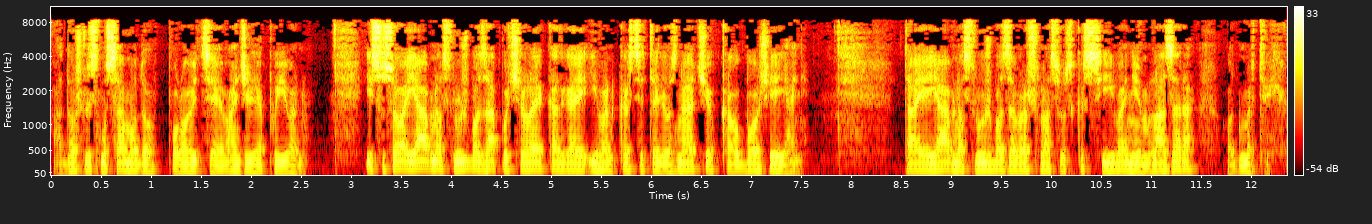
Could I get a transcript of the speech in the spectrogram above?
a došli smo samo do polovice evanđelja po Ivanu. Isusova javna služba započela je kad ga je Ivan Krstitelj označio kao Božje janje. Ta je javna služba završila s uskrsivanjem Lazara od mrtvih.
